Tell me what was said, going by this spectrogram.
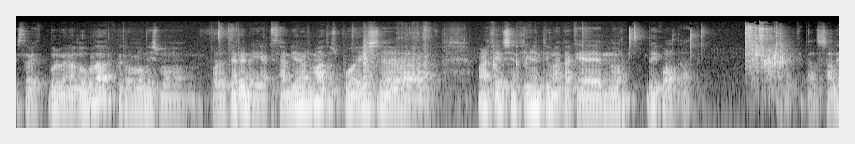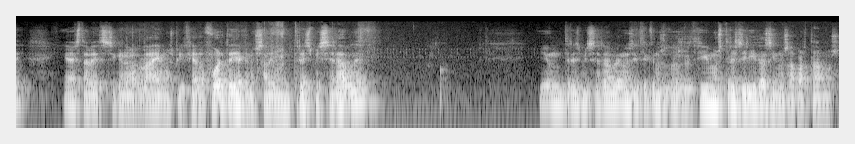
esta vez vuelven a doblar, pero lo mismo por el terreno, ya que están bien armados, pues eh, van a hacer sencillamente un ataque de igualdad. A ver qué tal sale. Ya esta vez sí que no la hemos pifiado fuerte, ya que nos sale un 3 miserable. Y un 3 miserable nos dice que nosotros recibimos 3 heridas y nos apartamos.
